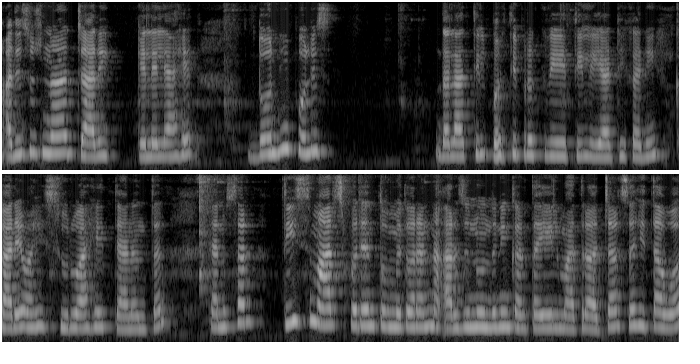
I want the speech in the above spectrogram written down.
अधिसूचना जारी केलेल्या आहेत. दोन्ही पोलीस दलातील भरती प्रक्रियेतील या ठिकाणी कार्यवाही सुरू आहे. त्यानंतर त्यानुसार तीस मार्चपर्यंत उमेदवारांना अर्ज नोंदणी करता येईल. मात्र आचारसंहिता व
